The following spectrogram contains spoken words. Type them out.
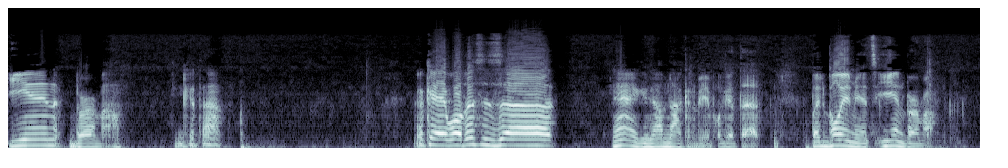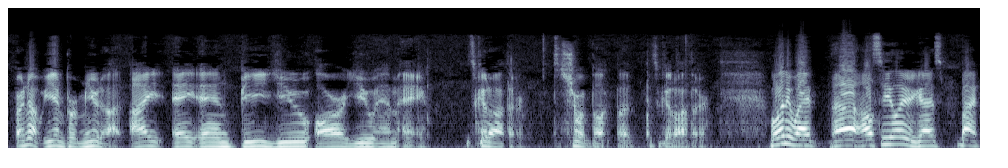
Ian Burma. Can you get that? Okay, well, this is, uh, yeah, I'm not going to be able to get that. But believe me, it's Ian Burma. Or no, Ian Buruma. I A N B U R U M A. It's a good author. It's a short book, but it's a good author. Well, anyway, uh, I'll see you later, you guys. Bye.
